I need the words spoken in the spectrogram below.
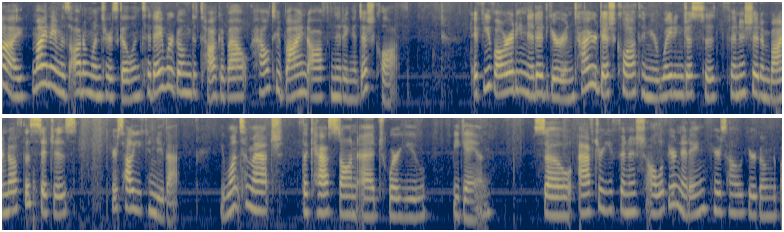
Hi, my name is Autumn Wintersgill and today we're going to talk about how to bind off knitting a dishcloth. If you've already knitted your entire dishcloth and you're waiting just to finish it and bind off the stitches, here's how you can do that. You want to match the cast on edge where you began. So after you finish all of your knitting, here's how you're going to bind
